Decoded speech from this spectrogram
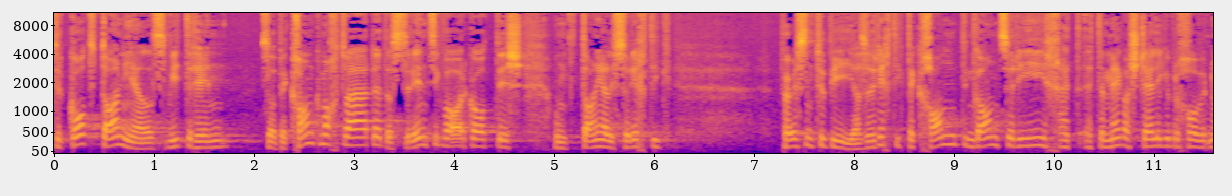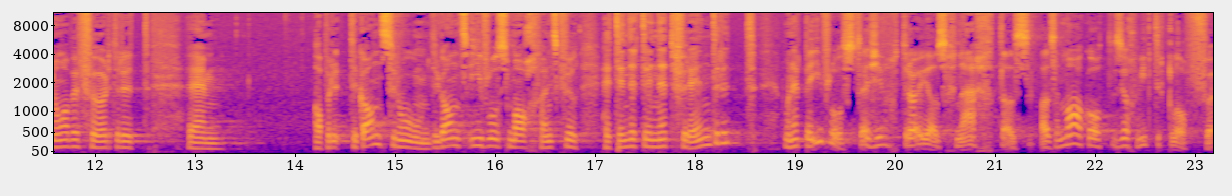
der Gott Daniels weiterhin soll bekannt gemacht werden, dass der einzige wahre Gott ist, und Daniel ist so richtig Person to be, also richtig bekannt im ganzen Reich, hat, hat eine mega Stellung bekommen, wird nochmal befördert, ähm, aber der ganze Raum, der ganze Einflussmacht, habe ich das Gefühl, hat ihn drin nicht verändert und nicht beeinflusst. Er ist einfach treu als Knecht, als, als ein Mann Gottes, auch weitergelaufen.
